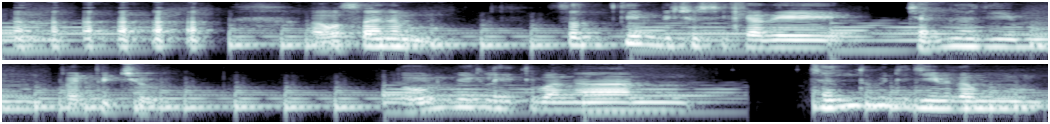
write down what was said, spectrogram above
അവസാനം സത്യം വിശ്വസിക്കാതെ ചങ്ങാതിയും തോൽപ്പിച്ചു. തോൽവികൾ ഏറ്റുവാങ്ങാൻ ചന്തുവിന്റെ ജീവിതം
